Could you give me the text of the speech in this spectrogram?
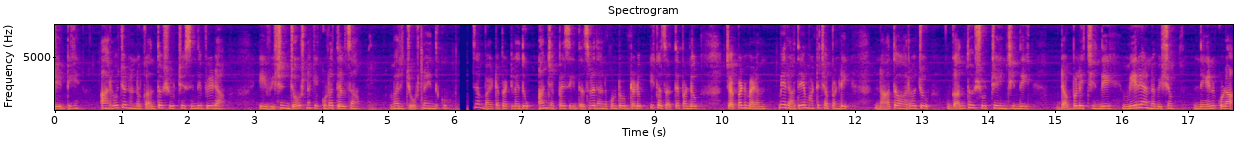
ఏంటి? ఆ రోజు నన్ను గన్తో షూట్ చేసింది వీడా? ఈ విషయం జోష్నకి కూడా తెలుసా? మరి జోష్న ఎందుకు? నిజం బయట పెట్టలేదు అని చెప్పేసి దశరథ అనుకుంటూ ఉంటాడు. ఇక సత్యపండు చెప్పండి మేడం మీరు అదే మాట చెప్పండి. నాతో ఆ రోజు గన్తో షూట్ చేయించింది. డబ్బులు ఇచ్చింది మీరే అన్న విషయం నేను కూడా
